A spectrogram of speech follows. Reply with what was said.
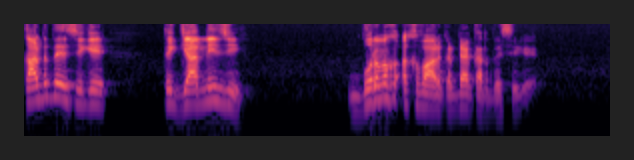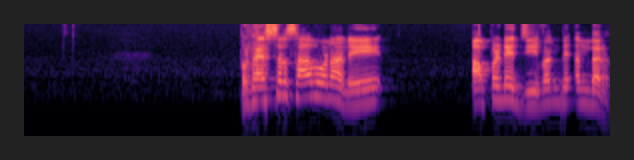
ਕੱਢਦੇ ਸੀਗੇ ਤੇ ਗਿਆਨੀ ਜੀ ਗੁਰਮੁਖ ਅਖਬਾਰ ਕੱਢਿਆ ਕਰਦੇ ਸੀਗੇ। ਪ੍ਰੋਫੈਸਰ ਸਾਹਿਬ ਉਹਨਾਂ ਨੇ ਆਪਣੇ ਜੀਵਨ ਦੇ ਅੰਦਰ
